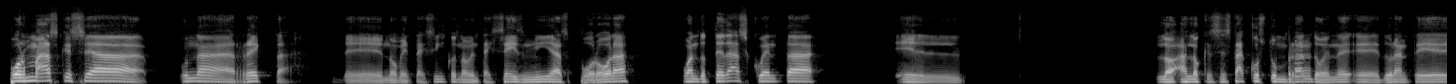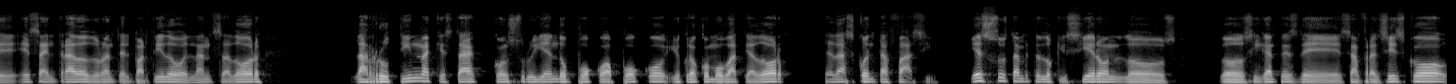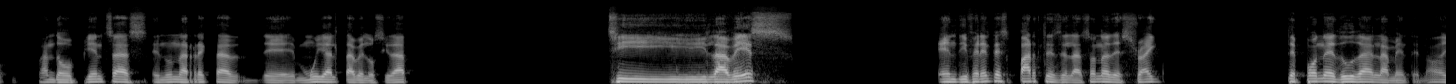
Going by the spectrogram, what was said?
por más que sea una recta de 95, 96 millas por hora, cuando te das cuenta el a lo que se está acostumbrando eh, durante esa entrada, durante el partido, el lanzador, la rutina que está construyendo poco a poco, yo creo como bateador te das cuenta fácil. Y eso es justamente lo que hicieron los, los gigantes de San Francisco cuando piensas en una recta de muy alta velocidad. Si la ves en diferentes partes de la zona de strike, te pone duda en la mente, ¿no?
